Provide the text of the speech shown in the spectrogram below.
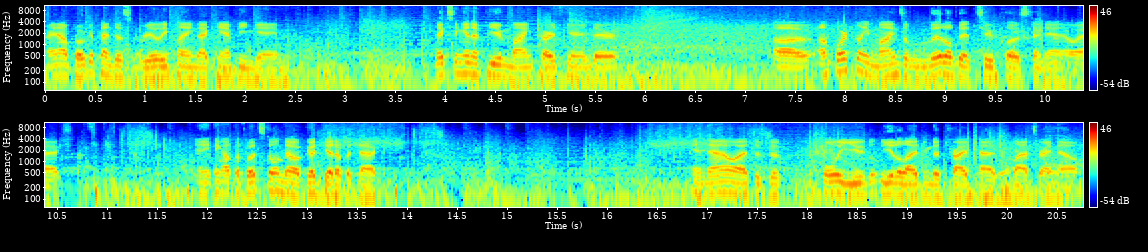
Right now, Pokepen just really playing that camping game. Mixing in a few minecarts here and there. Uh, unfortunately, mine's a little bit too close to Nano X. Anything off the footstool? No, good get up attack. And now X is just fully utilizing the tripod flats right now.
